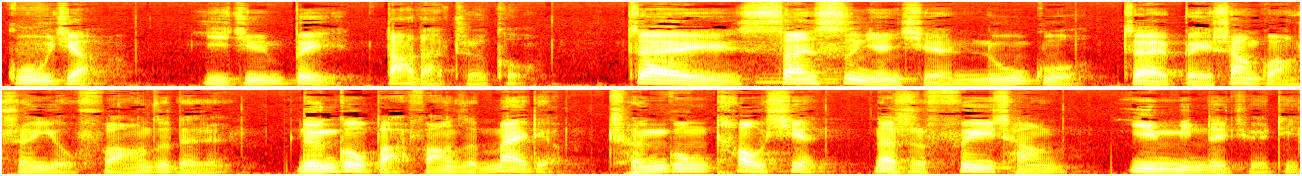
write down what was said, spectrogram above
估价已经被大打折扣。在三四年前，如果在北上广深有房子的人能够把房子卖掉，成功套现，那是非常英明的决定。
